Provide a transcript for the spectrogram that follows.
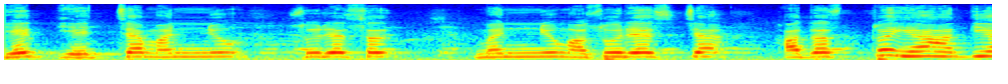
യത് യച്ച മഞ്ഞു സുരസ മന്യുമസുരശ്ച ഹതസ്ത്വയാദ്യ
